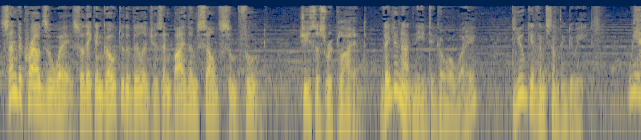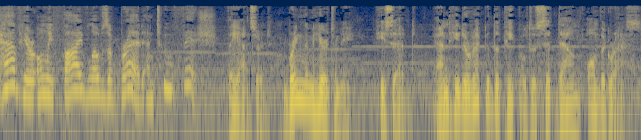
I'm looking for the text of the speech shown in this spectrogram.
Send the crowds away so they can go to the villages and buy themselves some food. Jesus replied, They do not need to go away. You give them something to eat. We have here only five loaves of bread and two fish. They answered, Bring them here to me. He said, and he directed the people to sit down on the grass.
